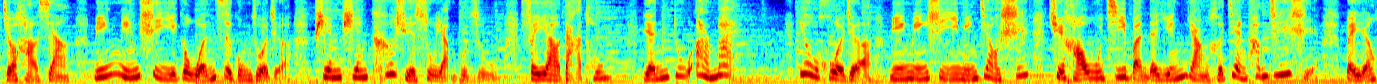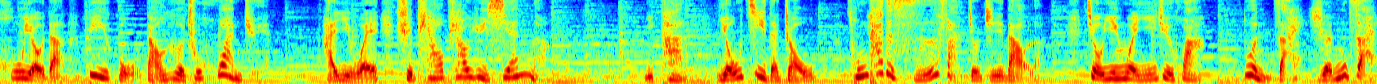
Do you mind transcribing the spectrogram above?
就好像明明是一个文字工作者，偏偏科学素养不足，非要打通任督二脉；又或者明明是一名教师，却毫无基本的营养和健康知识，被人忽悠的辟谷到饿出幻觉，还以为是飘飘欲仙呢。你看游记的轴，从他的死法就知道了，就因为一句话：“盾在人在，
